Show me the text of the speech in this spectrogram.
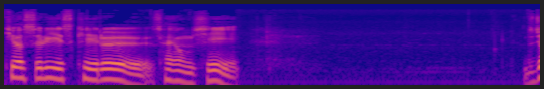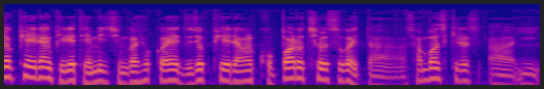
티어 3 스킬을 사용 시 누적 피해량 비례 데미지 증가 효과의 누적 피해량을 곧바로 채울 수가 있다. 3번 스킬을 아, 이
